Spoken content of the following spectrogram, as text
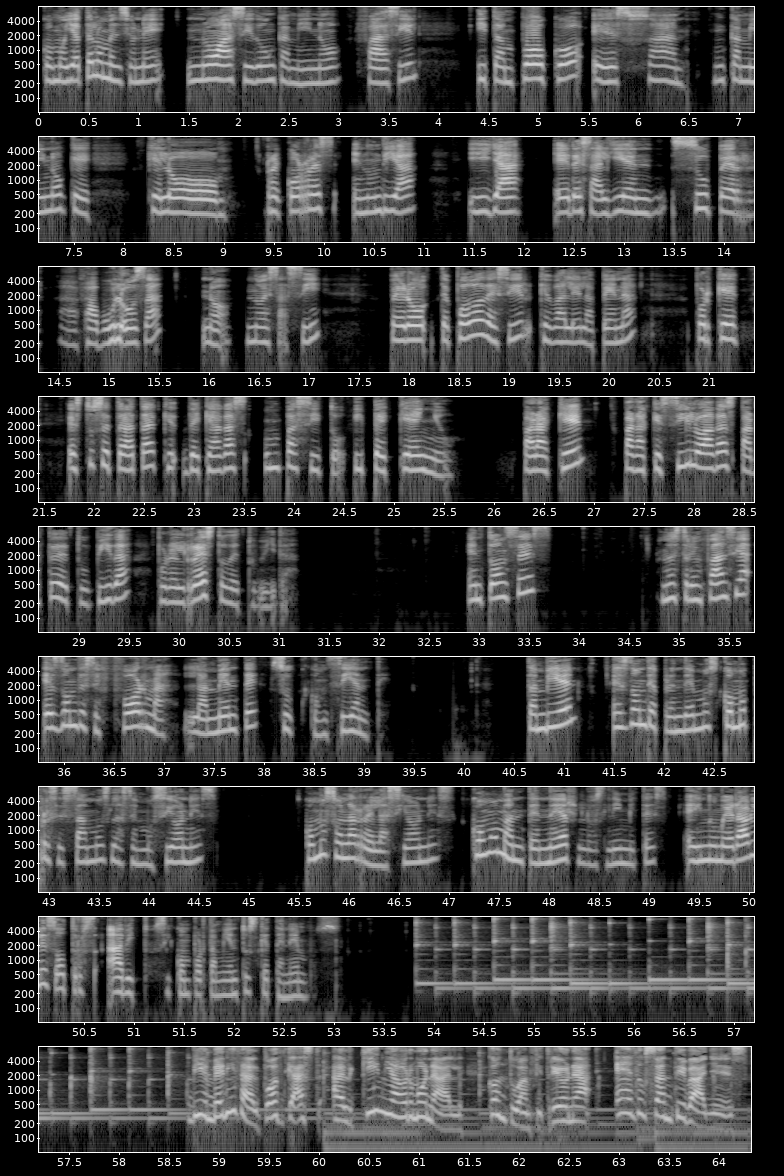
Como ya te lo mencioné, no ha sido un camino fácil y tampoco es ah, un camino que que lo recorres en un día y ya eres alguien súper ah, fabulosa. No, no es así. Pero te puedo decir que vale la pena porque esto se trata de que hagas un pasito y pequeño. ¿Para qué? Para que sí lo hagas parte de tu vida por el resto de tu vida. Entonces, nuestra infancia es donde se forma la mente subconsciente. También es donde aprendemos cómo procesamos las emociones, cómo son las relaciones, cómo mantener los límites e innumerables otros hábitos y comportamientos que tenemos. Bienvenida al podcast Alquimia Hormonal con tu anfitriona Edu Santibáñez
